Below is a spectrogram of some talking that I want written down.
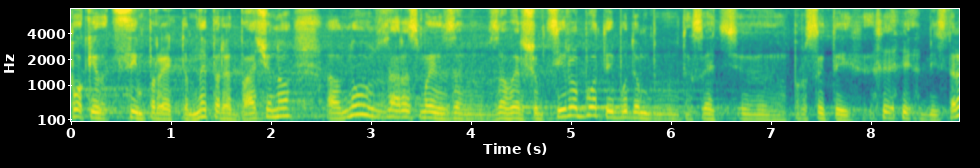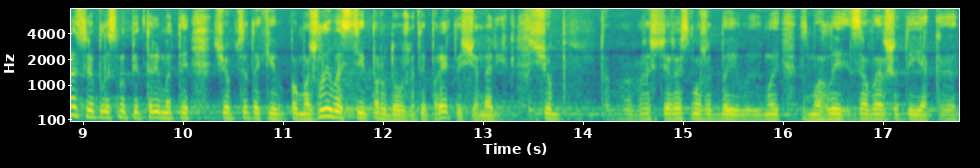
Поки цим проєктом не передбачено. Ну зараз ми завершимо ці роботи і будемо так сказати, е, просити адміністрацію обласну підтримати, щоб все таки по можливості продовжити проєкт ще на рік, щоб. Врешті-решт, може би, ми змогли завершити як е,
